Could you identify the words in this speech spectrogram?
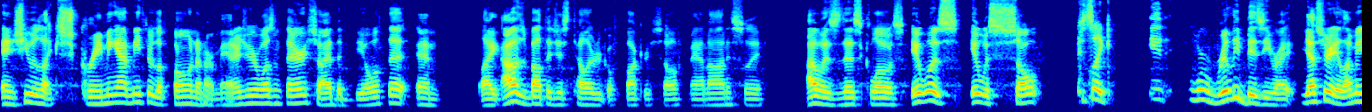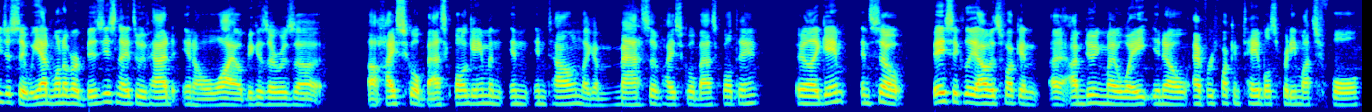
and she was like screaming at me through the phone, and our manager wasn't there, so I had to deal with it. And like, I was about to just tell her to go fuck herself, man. Honestly, I was this close. It was, it was so, cause like it, we're really busy, right? Yesterday, let me just say, we had one of our busiest nights we've had in a while because there was a, a high school basketball game in, in, in town, like a massive high school basketball team, like game, and so basically I was fucking I, I'm doing my weight, you know, every fucking table's pretty much full.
